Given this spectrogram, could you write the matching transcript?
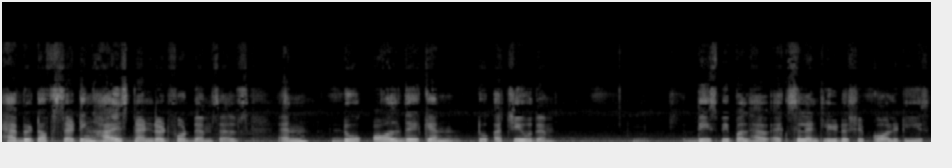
habit of setting high standard for themselves and do all they can to achieve them. these people have excellent leadership qualities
